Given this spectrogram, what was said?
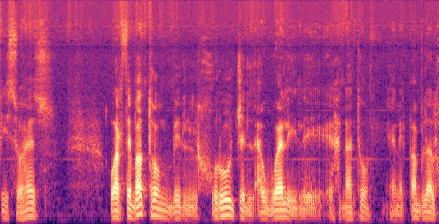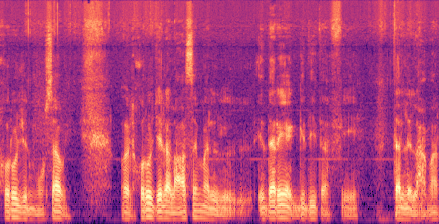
في سوهاج وارتباطهم بالخروج الأولي لإخناتون يعني قبل الخروج الموسوي والخروج إلى العاصمة الإدارية الجديدة في تل العمار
